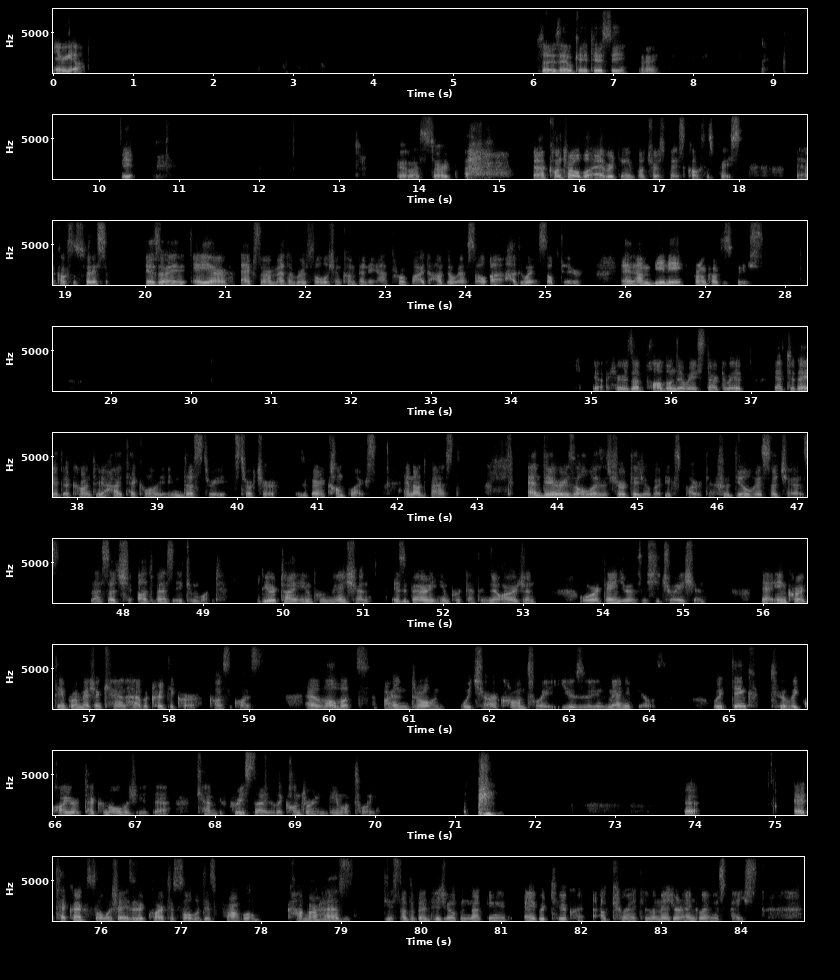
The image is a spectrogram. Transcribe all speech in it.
There we go. So is it okay to see, right? Yeah. Okay, let's start. Uh, controllable everything in virtual space, Cox Space. Yeah, Cox Space is a AR XR metaverse solution company and provide hardware and, so, uh, hardware and software. And I'm Bini from Cox Space. Yeah, here's a problem that we start with. Yeah, today, the currently high technology industry structure is very complex and advanced. And there is always a shortage of an expert who deal with such as uh, such advanced equipment. Real-time information is very important in an urgent or dangerous situation. And incorrect information can have a critical consequence. And robots and drones, which are currently used in many fields, we think to require technology that can be precisely controlled remotely. yeah. A technical solution is required to solve this problem. Camera has disadvantage of not being able to accurately measure angle in space.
